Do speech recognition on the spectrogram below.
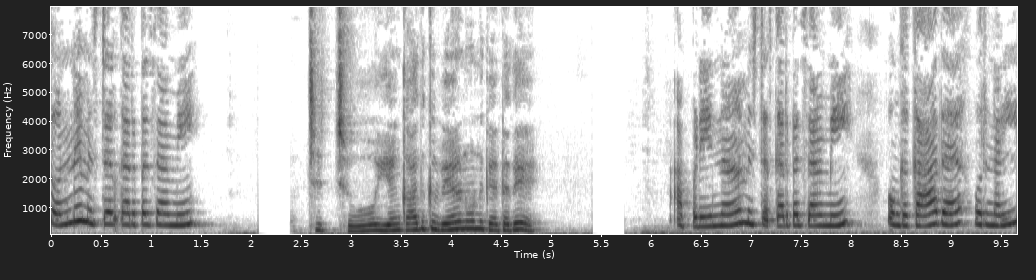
சொன்னேன் மிஸ்டர் கருப்பசாமி. சிச்சோ என் காதுக்கு வேணும்னு கேட்டதே. அப்படின்னா மிஸ்டர் கருப்பசாமி உங்க காதை ஒரு நல்ல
